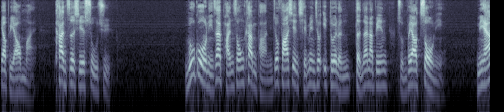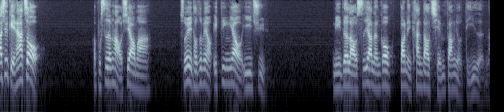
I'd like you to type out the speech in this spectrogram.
要不要买，看这些数据。如果你在盘中看盘，你就发现前面就一堆人等在那边准备要揍你，你还要去给他揍，啊，不是很好笑吗？所以，投资朋友一定要有依据。你的老师要能够帮你看到前方有敌人呐，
